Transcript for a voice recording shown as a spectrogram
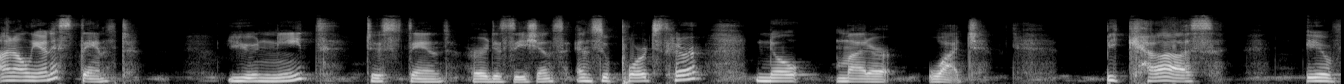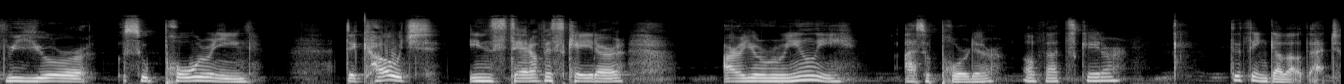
an Aliana stand, you need to stand her decisions and support her no matter what because if you're supporting the coach instead of a skater, are you really a supporter of that skater? To think about that.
